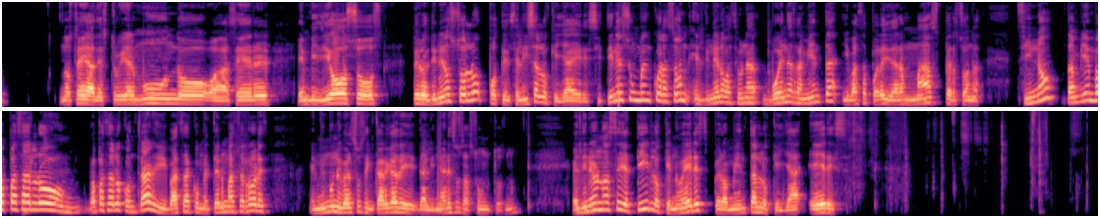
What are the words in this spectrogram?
no sé, a destruir el mundo o a ser envidiosos, pero el dinero solo potencializa lo que ya eres. Si tienes un buen corazón, el dinero va a ser una buena herramienta y vas a poder ayudar a más personas. Si no, también va a pasar lo, va a pasar lo contrario y vas a cometer más errores. El mismo universo se encarga de, alinear esos asuntos, El dinero no hace de ti lo que no eres, pero aumenta lo que ya eres.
